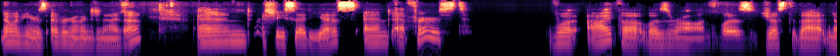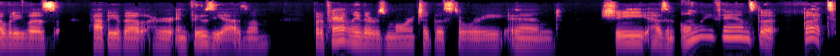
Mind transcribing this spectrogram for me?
no one here is ever going to deny that. And she said yes. And at first, what I thought was wrong was just that nobody was happy about her enthusiasm. But apparently, there was more to the story, and she has an OnlyFans, but but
